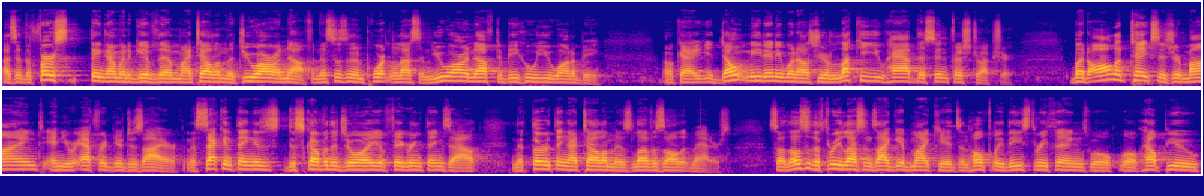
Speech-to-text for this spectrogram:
I said, the first thing I'm going to give them, I tell them that you are enough. And this is an important lesson. You are enough to be who you want to be. Okay? You don't need anyone else. You're lucky you have this infrastructure. But all it takes is your mind and your effort and your desire. And the second thing is discover the joy of figuring things out. And the third thing I tell them is love is all that matters. So those are the three lessons I give my kids, and hopefully these three things will, will help you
